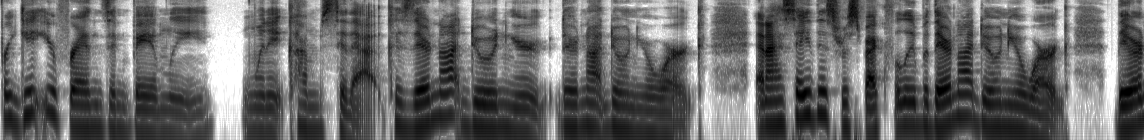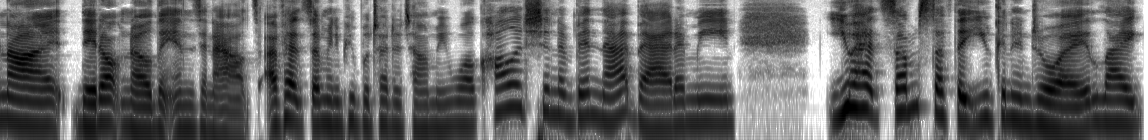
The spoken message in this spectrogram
forget your friends and family when it comes to that because they're not doing your they're not doing your work and i say this respectfully but they're not doing your work they're not they don't know the ins and outs i've had so many people try to tell me well college shouldn't have been that bad i mean you had some stuff that you can enjoy like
